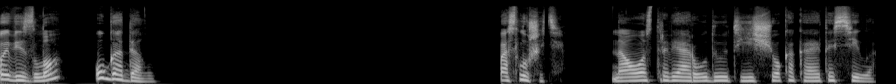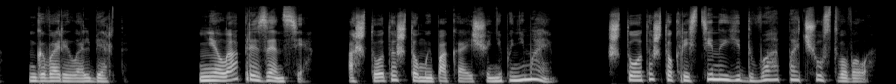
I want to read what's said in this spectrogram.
Повезло, угадал. «Послушайте, на острове орудует еще какая-то сила», — говорил Альберта. «Не ла презенсия, а что-то, что мы пока еще не понимаем. Что-то, что Кристина едва почувствовала.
